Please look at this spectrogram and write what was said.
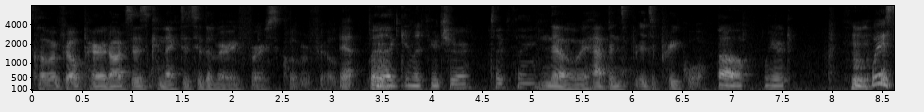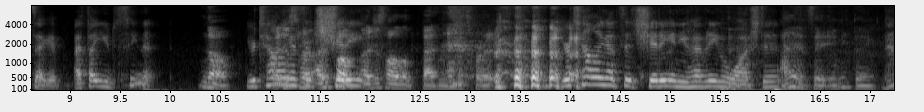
Cloverfield Paradox is connected to the very first Cloverfield. Yeah. But hmm. like in the future type thing. No, it happens. It's a prequel. Oh, weird. Wait a second. I thought you'd seen it. No. You're telling us heard, it's I, just saw, shitty. I just saw the bad reviews for it. You're telling us it's shitty and you haven't even watched it. I didn't say anything.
